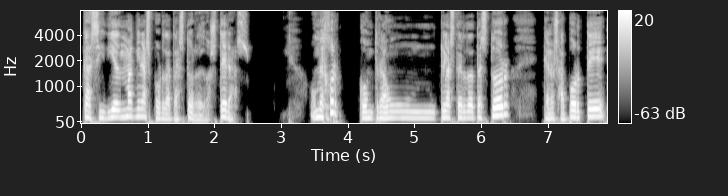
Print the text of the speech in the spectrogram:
casi 10 máquinas por datastore de 2 teras. O mejor, contra un cluster datastore que nos aporte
